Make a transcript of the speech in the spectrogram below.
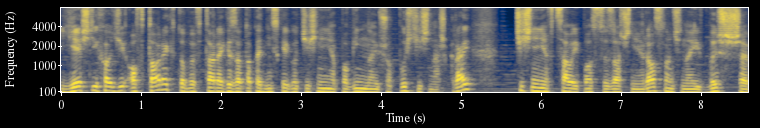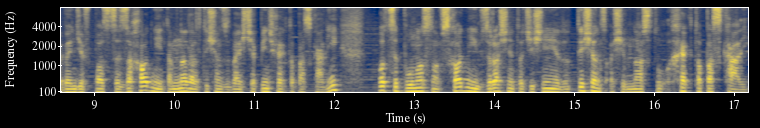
Jeśli chodzi o wtorek, to we wtorek zatoka niskiego ciśnienia powinna już opuścić nasz kraj. Ciśnienie w całej Polsce zacznie rosnąć. Najwyższe będzie w Polsce zachodniej, tam nadal 1025 hektopaskali. Polsce północno-wschodniej wzrośnie to ciśnienie do 1018 hektopaskali.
